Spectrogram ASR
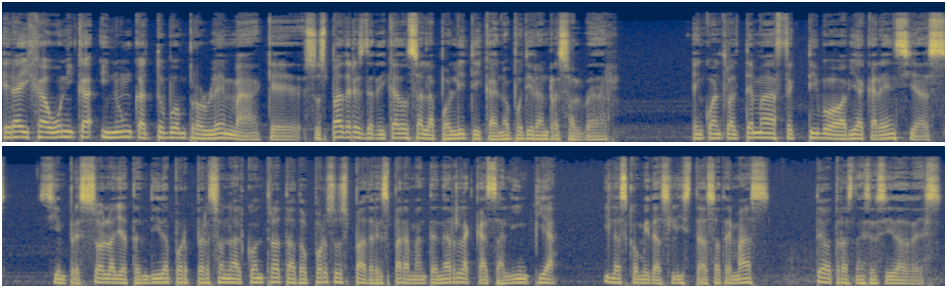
era hija única y nunca tuvo un problema que sus padres dedicados a la política no pudieran resolver. En cuanto al tema afectivo había carencias, siempre sola y atendida por personal contratado por sus padres para mantener la casa limpia y las comidas listas, además de otras necesidades.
